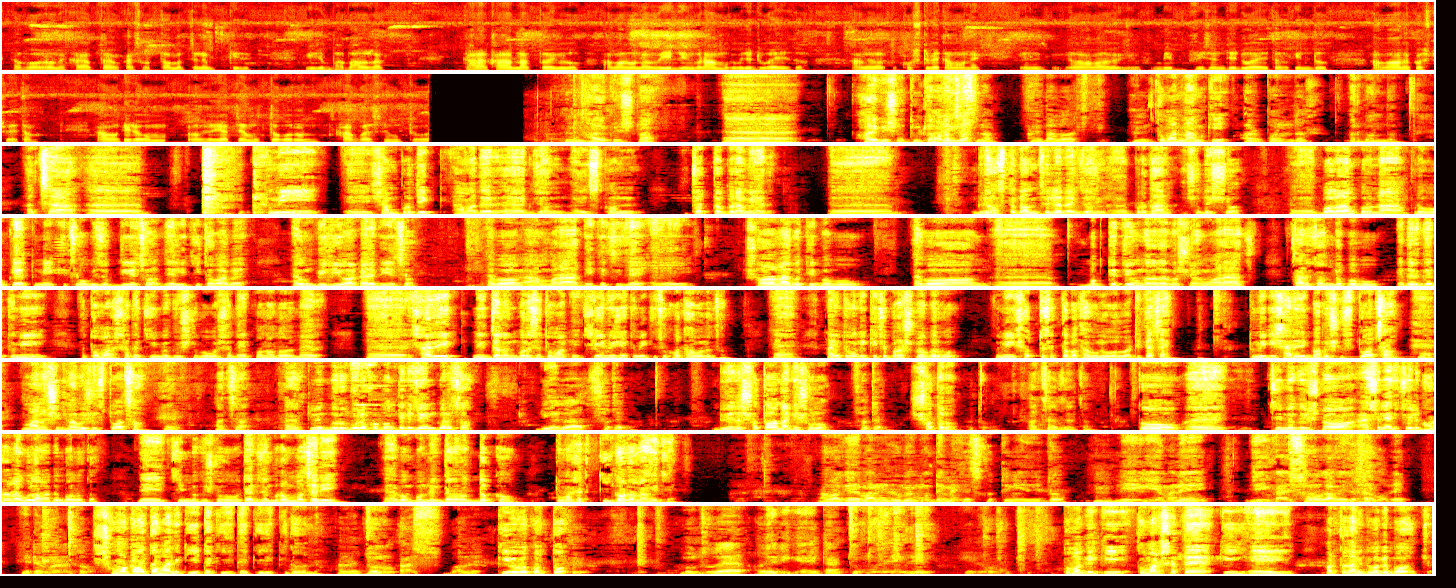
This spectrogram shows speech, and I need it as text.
তারপর অনেক খারাপ খারাপ কাজ করতো। আমার জন্য কিছু কিছু ভালো লাগ খারাপ খারাপ লাগতো এগুলো। আমার ওনার লিঙ্গটা মুখের ভিতরে ঢুকাই দিত। আমি কষ্ট পেতাম অনেক। আমার দিয়ে ঢুকাই দিত। কিন্তু আমার অনেক কষ্ট পেতাম। আমাকে এরকম ইয়াতে মুক্ত করুন খারাপ কাজ থেকে মুক্ত করুন। হরে কৃষ্ণ। আহ, হরে কৃষ্ণ তুমি কেমন আছো? আমি ভালো আছি। হুম, তোমার নাম কি? অর্পণ দাস অরবন্দ আচ্ছা আহ, তুমি সাম্প্রতিক আমাদের একজন ইসকন চট্টগ্রামের আহ, গৃহস্থ কাউন্সিলের একজন প্রধান সদস্য। বলরাম করুণা প্রভুকে তুমি কিছু অভিযোগ দিয়েছ যে লিখিতভাবে এবং ভিডিও আকারে দিয়েছ। এবং আমরা দেখেছি যে এই শরণাগতি প্রভু এবং ভক্তি গোস্বামী মহারাজ, চারুচন্দ্র প্রভু, এদেরকে তুমি তোমার সাথে কৃষ্ণ প্রভুর সাথে কোনো ধরনের শারীরিক নির্যাতন করেছে তোমাকে, সেই বিষয়ে তুমি কিছু কথা বলেছ। হ্যাঁ আমি তোমাকে কিছু প্রশ্ন করব। তুমি সত্য সত্য কথাগুলো বলবা, ঠিক আছে? তুমি কি শারীরিক ভাবে সুস্থ আছো? হ্যাঁ। মানসিক ভাবে সুস্থ আছো? হ্যাঁ। আচ্ছা তুমি গুরুকুলে কখন থেকে জয়েন করেছ? দুই হাজার সতেরো। দুই হাজার সতেরো নাকি ষোলো? সতেরো। সতেরো। আচ্ছা আচ্ছা আচ্ছা। তো আহ, চিন্মকৃষ্ণ আসলে অ্যাকচুয়ালি ঘটনাগুলো আমাকে বলো তো যে চিন্মকৃষ্ণ বাবু তো একজন ব্রহ্মচারী এবং পণ্ডিত ধামের অধ্যক্ষ। তোমার সাথে কি ঘটনা হয়েছে? আমাকে মানে রুমের মধ্যে মেসেজ করতে নিয়ে যেত। গিয়ে মানে যে কাজ সমগামী যেটা বলে সেটা করে তো। সমকামিতা মানে কি? এটা কি? এটা কি কি ধরনের? মানে যৌন কাজ বলে। কীভাবে করতো? বলতো যে এদিকে এটা তোমাকে কি তোমার সাথে কি এই অর্থাৎ আমি তোমাকে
